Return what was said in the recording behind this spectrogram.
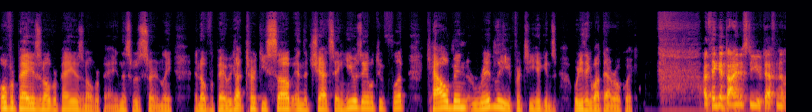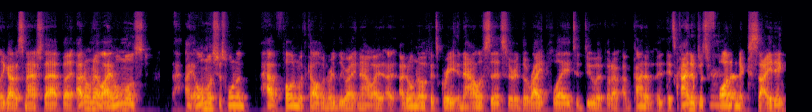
overpay is an overpay is an overpay, and this was certainly an overpay. We got Turkey sub in the chat saying he was able to flip Calvin Ridley for Tee Higgins. What do you think about that, real quick? I think a dynasty you've definitely got to smash that, but I don't know. I almost I almost just want to have fun with Calvin Ridley right now. I, I I don't know if it's great analysis or the right play to do it, but I, I'm kind of it's kind of just fun and exciting.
